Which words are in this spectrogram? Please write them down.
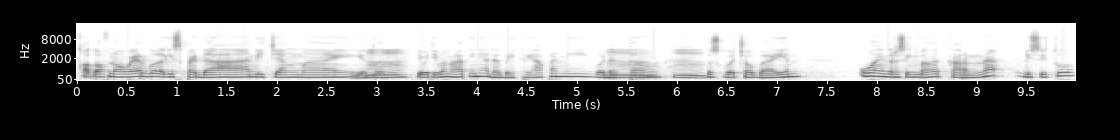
out of nowhere gue lagi sepedaan di Chiang Mai gitu. Tiba-tiba ngeliat ini ada bakery apa nih? Gue datang terus gue cobain. Wah interesting banget karena di situ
